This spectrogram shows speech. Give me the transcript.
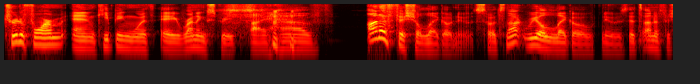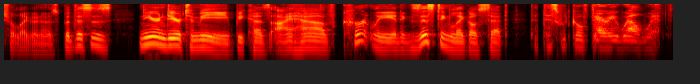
True to form and keeping with a running streak, I have unofficial Lego news. So it's not real Lego news, it's unofficial Lego news. But this is near and dear to me because I have currently an existing Lego set that this would go very well with.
